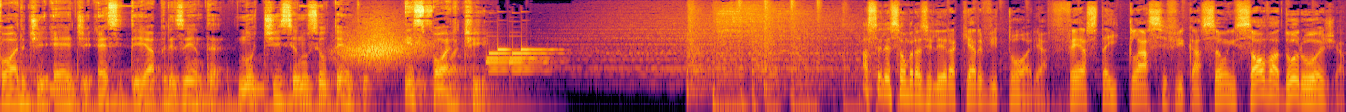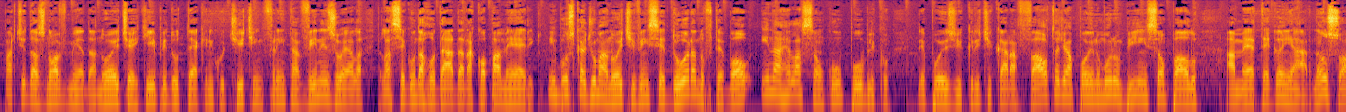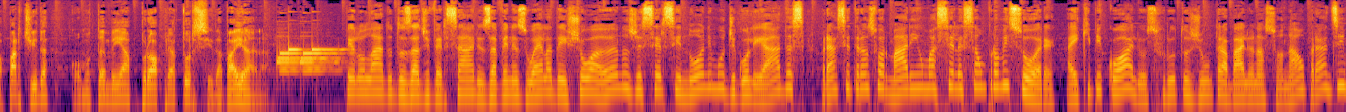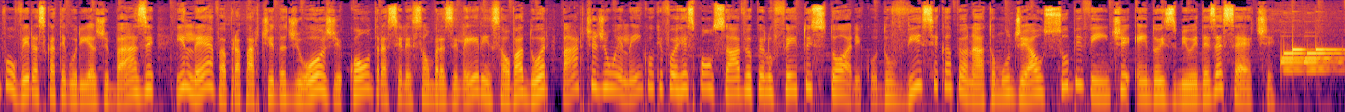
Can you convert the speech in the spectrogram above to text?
Ford Ed ST apresenta Notícia no seu tempo. Esporte. A seleção brasileira quer vitória, festa e classificação em Salvador hoje. A partir das nove e meia da noite, a equipe do técnico Tite enfrenta a Venezuela pela segunda rodada da Copa América, em busca de uma noite vencedora no futebol e na relação com o público. Depois de criticar a falta de apoio no Morumbi em São Paulo, a meta é ganhar não só a partida, como também a própria torcida baiana. Pelo lado dos adversários, a Venezuela deixou há anos de ser sinônimo de goleadas para se transformar em uma seleção promissora. A equipe colhe os frutos de um trabalho nacional para desenvolver as categorias de base e leva para a partida de hoje contra a seleção brasileira em Salvador parte de um elenco que foi responsável pelo feito histórico do vice-campeonato mundial sub-20 em 2017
